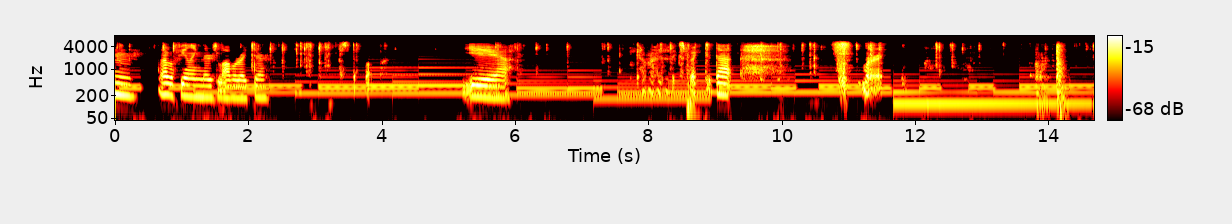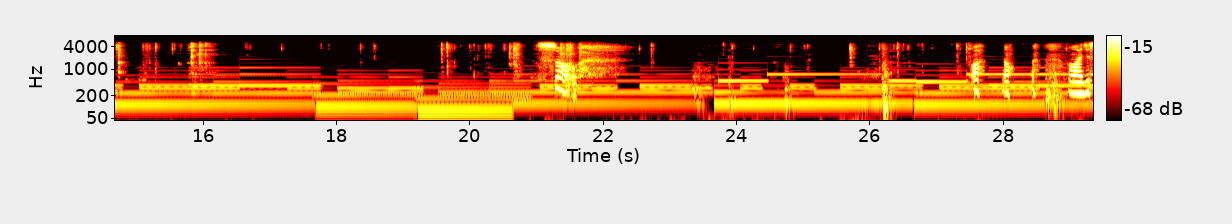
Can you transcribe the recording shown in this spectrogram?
Hmm, I have a feeling there's lava right there. Step up. Yeah. That. Alright. So, oh no, oh I just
